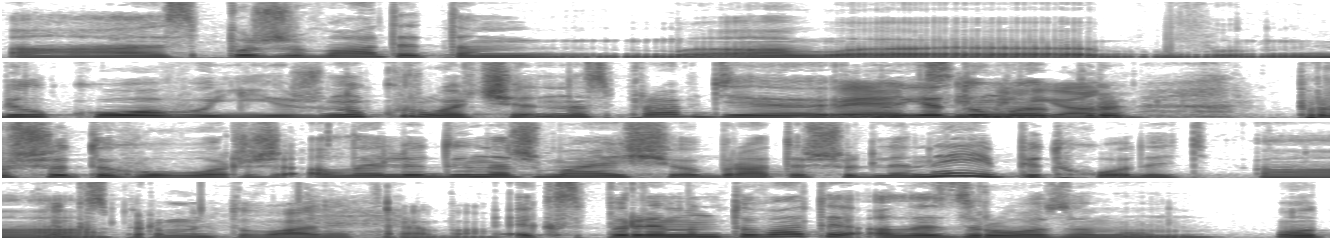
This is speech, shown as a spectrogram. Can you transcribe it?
а, споживати там а, білкову їжу. Ну, коротше, насправді, ну, я думаю, про, про що ти говориш, але людина ж має ще обрати, що для неї підходить. А, Експериментувати треба. Експериментувати, але з розумом. От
